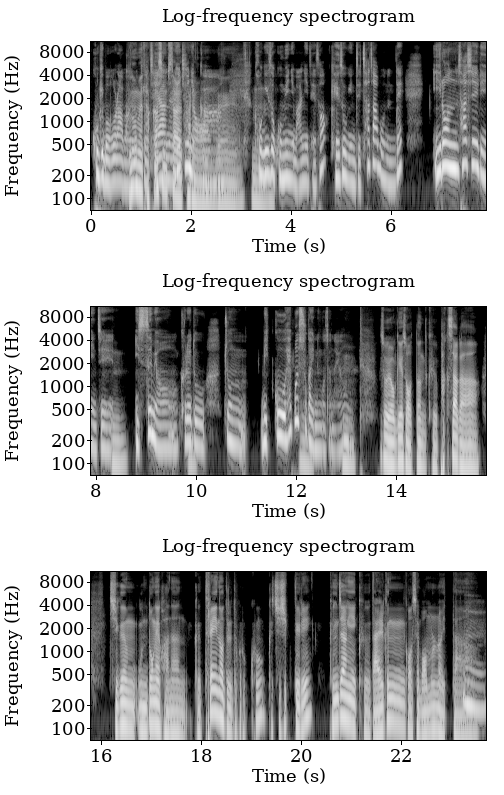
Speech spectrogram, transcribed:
고기 먹어라 막 이렇게 제안을 해주니까. 네. 음. 거기서 고민이 많이 돼서 계속 이제 찾아보는데 이런 사실이 이제 음, 있으면 그래도 좀 믿고 해볼 수가 음. 있는 거잖아요. 음. 그래서 여기에서 어떤 그 박사가 지금 운동에 관한 그 트레이너들도 그렇고 그 지식들이 굉장히 그 낡은 것에 머물러 있다. 음,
